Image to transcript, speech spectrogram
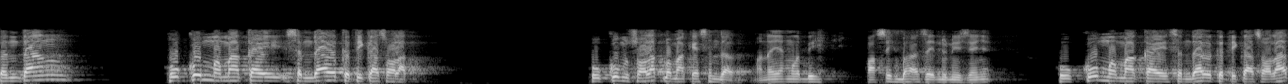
tentang hukum memakai sendal ketika sholat. Hukum sholat memakai sendal. Mana yang lebih fasih bahasa Indonesianya? Hukum memakai sendal ketika sholat.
